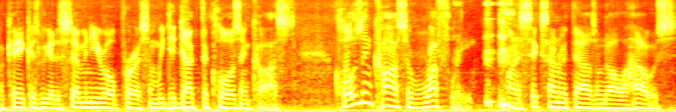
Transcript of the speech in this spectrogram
okay? Because we got a 7-year-old person, we deduct the closing costs. Closing costs are roughly on a $600,000 house.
